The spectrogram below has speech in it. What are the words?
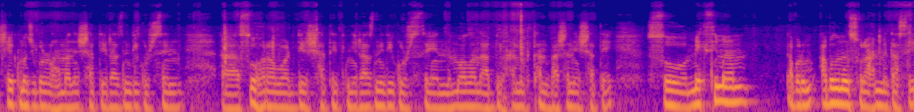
শেখ মুজিবুর রহমানের সাথে রাজনীতি করছেন সোহরাওয়ার্দের সাথে তিনি রাজনীতি করছেন, মৌলানা আব্দুল হামিদ খান বাসানের সাথে। সো ম্যাক্সিমাম তারপর আবুল মনসুর আহমেদ আছে।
